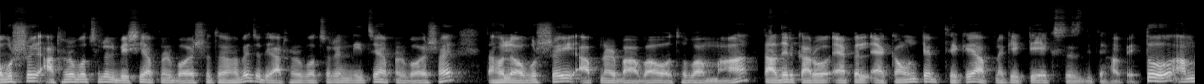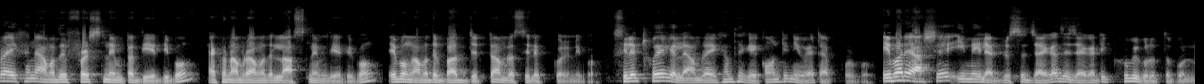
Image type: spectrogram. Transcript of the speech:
অবশ্যই আঠারো বছরের বেশি আপনার বয়স হতে হবে। যদি আঠারো বছরের নিচে আপনার বয়স হয়, তাহলে অবশ্যই আপনার বাবা অথবা মা তাদের কারও অ্যাপেল অ্যাকাউন্টের থেকে আপনাকে একটি এক্সেস দিতে হবে। তো আমরা এখানে আমাদের ফার্স্ট নেমটা দিয়ে দিব। এখন আমরা আমাদের লাস্ট নেম দিয়ে দিব এবং আমাদের বার্থ ডেটটা আমরা সিলেক্ট করে নিব। সিলেক্ট হয়ে গেলে আমরা এখান থেকে কন্টিনিউ এ ট্যাপ করব। এবারে আসে ইমেইল অ্যাড্রেসের জায়গা, যে জায়গাটি খুবই গুরুত্বপূর্ণ।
